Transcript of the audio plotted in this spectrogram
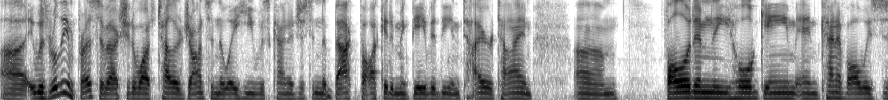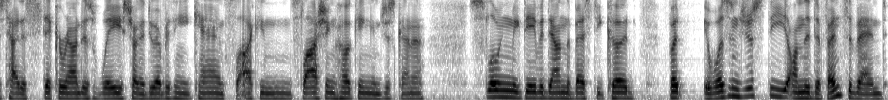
Uh, it was really impressive actually to watch Tyler Johnson the way he was kind of just in the back pocket of McDavid the entire time. Um, followed him the whole game and kind of always just had his stick around his waist, trying to do everything he can, slacking, slashing, hooking, and just kind of slowing McDavid down the best he could. But it wasn't just the on the defensive end.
